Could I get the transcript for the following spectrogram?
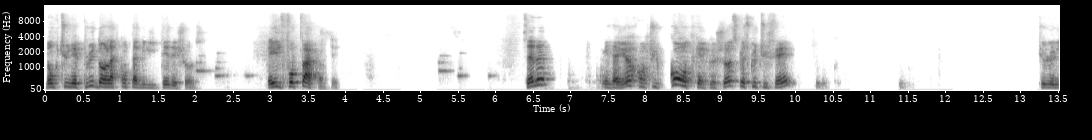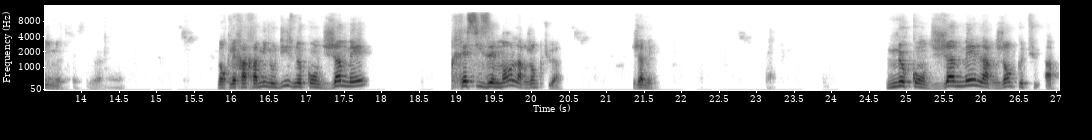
Donc tu n'es plus dans la comptabilité des choses. Et il ne faut pas compter. C'est Et d'ailleurs, quand tu comptes quelque chose, qu'est-ce que tu fais? Tu le limites. Donc les Chachamim nous disent ne compte jamais précisément l'argent que tu as. Jamais. Ne compte jamais l'argent que tu as.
